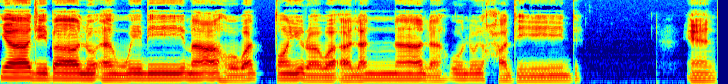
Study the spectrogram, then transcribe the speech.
يا جبال أوبي معه والطير وألنا له الحديد. And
